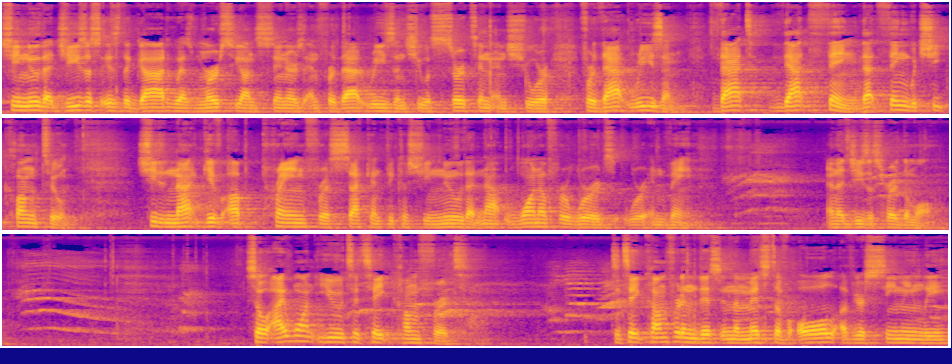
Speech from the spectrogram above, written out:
She knew that Jesus is the God who has mercy on sinners, and for that reason, she was certain and sure. For that reason, that, that thing, that thing which she clung to, she did not give up praying for a second because she knew that not one of her words were in vain and that Jesus heard them all. So I want you to take comfort. To take comfort in this in the midst of all of your seemingly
